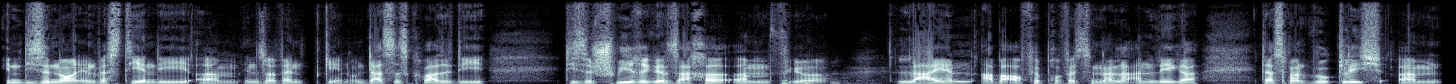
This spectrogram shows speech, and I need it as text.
in diese neun investieren, die ähm, insolvent gehen. Und das ist quasi die diese schwierige Sache ähm, für Laien, aber auch für professionelle Anleger, dass man wirklich ähm,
